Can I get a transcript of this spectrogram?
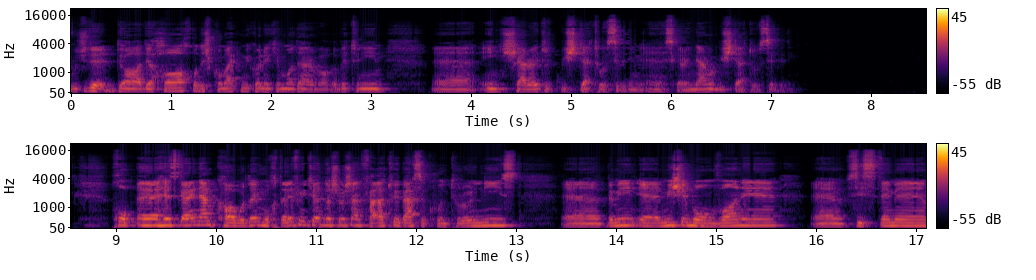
وجود داده ها خودش کمک می‌کنه که ما در واقع بتونیم این شرایط رو بیشتر توسعه بدیم. حسگرای نرم رو بیشتر توسعه بدیم. خب حسگرای نرم کاربردهای مختلفی می‌تونن داشته باشن. فقط توی بحث کنترل نیست. ببینید میشه به عنوان سیستم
